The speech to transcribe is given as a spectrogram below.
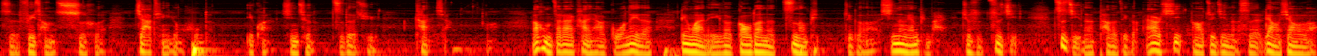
是非常适合家庭用户的一款新车，值得去看一下。然后我们再来看一下国内的另外的一个高端的智能品，这个新能源品牌就是自己，自己呢它的这个 L7 啊，最近呢是亮相了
